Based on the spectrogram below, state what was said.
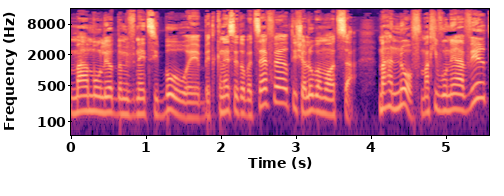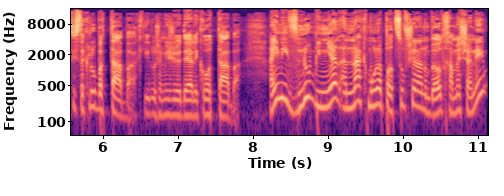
מה אמור להיות במבני ציבור, אה, בית כנסת או בית ספר? תשאלו במועצה. מה הנוף? מה כיווני האוויר? תסתכלו בתב"ע, כאילו שמישהו יודע לקרוא תב"ע. האם יבנו בניין ענק מול הפרצוף שלנו בעוד חמש שנים?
